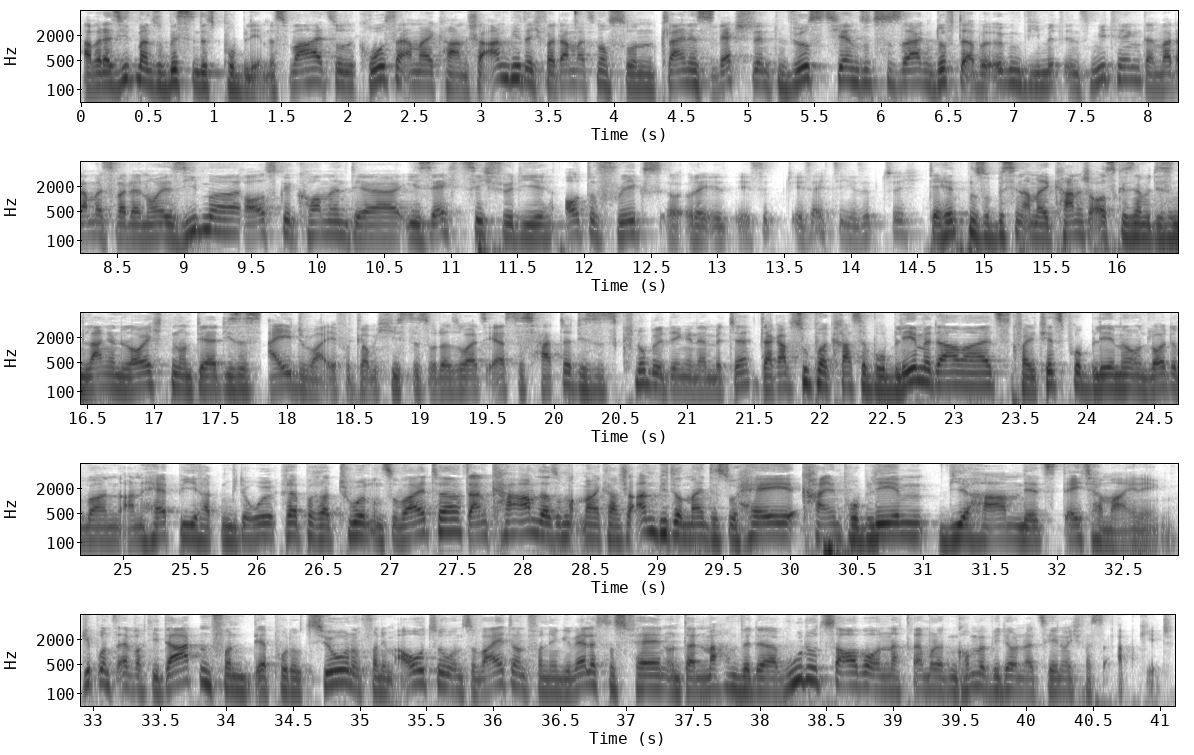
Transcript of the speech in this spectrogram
Aber da sieht man so ein bisschen das Problem. Das war halt so ein großer amerikanischer Anbieter. Ich war damals noch so ein kleines Werkstudentenwürstchen sozusagen, durfte aber irgendwie mit ins Meeting. Dann war damals war der neue 7er rausgekommen, der i60 für die Autofreaks äh, oder E60, E70, der hinten so ein bisschen amerikanisch ausgesehen mit diesen langen Leuchten und der dieses iDrive, glaube ich, hieß das oder so als erstes hatte, dieses Knubbelding in der Mitte. Da gab es super krasse Probleme damals, Qualitätsprobleme und Leute waren unhappy, hatten Wiederholreparaturen und so weiter. Dann kam da so ein amerikanischer Anbieter und meinte so, hey, kein Problem, wir haben jetzt Data Mining. Gib uns einfach die Daten von der Produktion und von dem Auto und so weiter und von den Gewährleistungsfällen und dann machen wir da Voodoo-Zauber und nach drei Monaten kommen wir wieder und erzählen euch, was abgeht.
